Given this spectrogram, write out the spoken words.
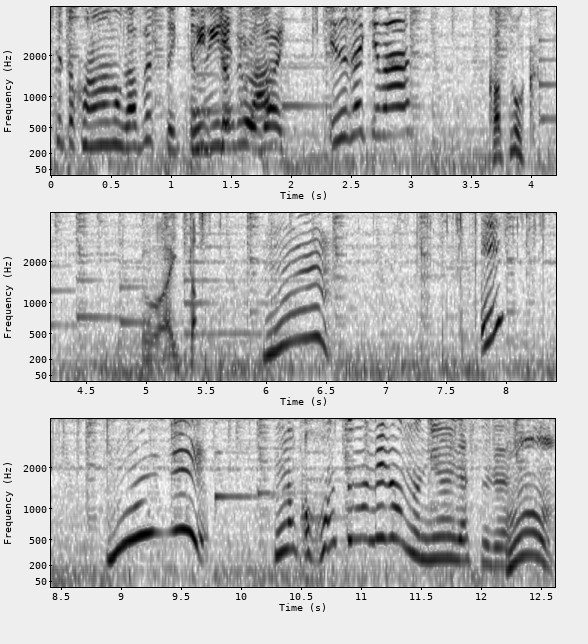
ちょっとこのままガブッといってもいいですか？ゃってください。いただきます。活目うわいった。うーん。え？おいしい。なんか本当のメロンの匂いがする。うん。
